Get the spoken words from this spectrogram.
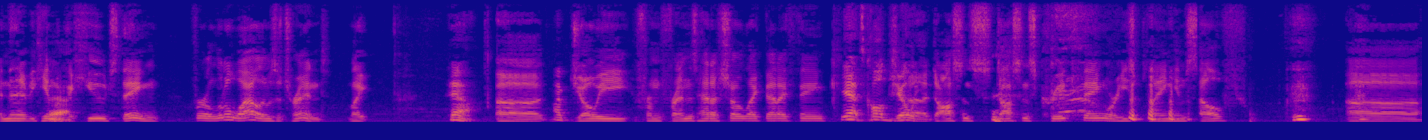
And then it became like a huge thing. For a little while, it was a trend. Like Yeah, uh, Joey from Friends had a show like that. I think. yeah. It's called Joey. Uh, Dawson's Dawson's Creek thing where he's playing himself. Uh,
